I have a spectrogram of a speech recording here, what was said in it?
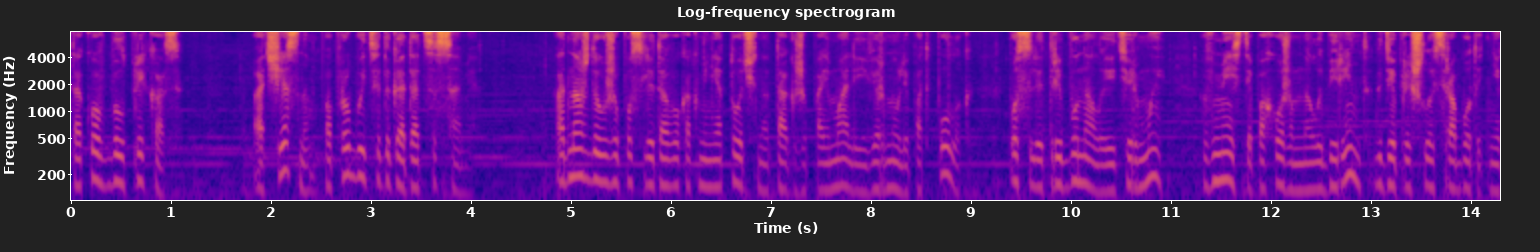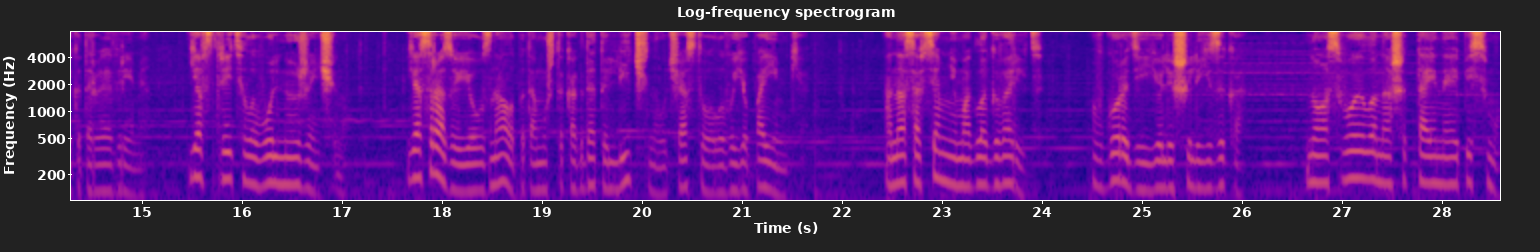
Таков был приказ. А честным попробуйте догадаться сами. Однажды уже после того, как меня точно так же поймали и вернули под полок, после трибунала и тюрьмы, вместе похожем на лабиринт, где пришлось работать некоторое время, я встретила вольную женщину – я сразу ее узнала, потому что когда-то лично участвовала в ее поимке. Она совсем не могла говорить. В городе ее лишили языка. Но освоила наше тайное письмо.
